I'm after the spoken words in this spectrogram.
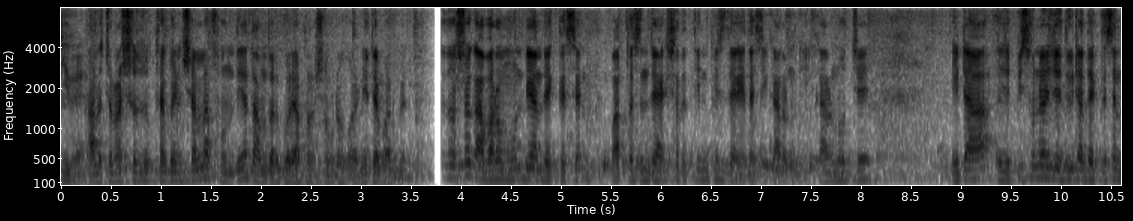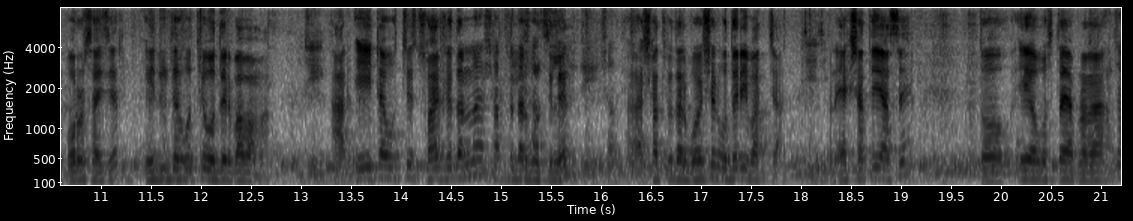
জি ভাই। আলোচনার সুযোগ থাকবে ইনশাল্লাহ ফোন দিয়ে দাম দর করে আপনারা সংগ্রহ করে নিতে পারবেন। দর্শক আবারও মুন্ডিয়ান দেখতেছেন। ভাবতেছেন যে একসাথে তিন পিস দেখাইতেছি কারণ কি? কারণ হচ্ছে এটা এই যে পিছনের যে দুইটা দেখতেছেন বড় সাইজের এই দুইটা হচ্ছে ওদের বাবা মা। আর এইটা হচ্ছে ছয় ফেদার না সাত ফেদার বলছিলেন? সাত ফেদার। আর সাত ফেদার বয়সের ওদেরই বাচ্চা। মানে একসাথেই আছে। তো এই অবস্থায় আপনারা আচ্ছা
